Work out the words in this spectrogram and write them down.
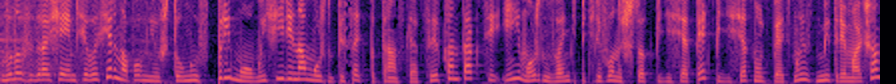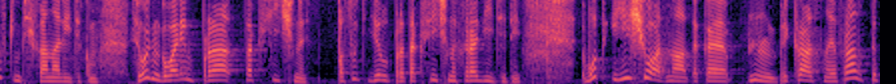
Вновь возвращаемся в эфир. Напомню, что мы в прямом эфире. Нам можно писать по трансляции ВКонтакте и можно звонить по телефону 655-5005. Мы с Дмитрием Альшанским, психоаналитиком, сегодня говорим про токсичность по сути дела, про токсичных родителей. Вот еще одна такая прекрасная фраза. Ты,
